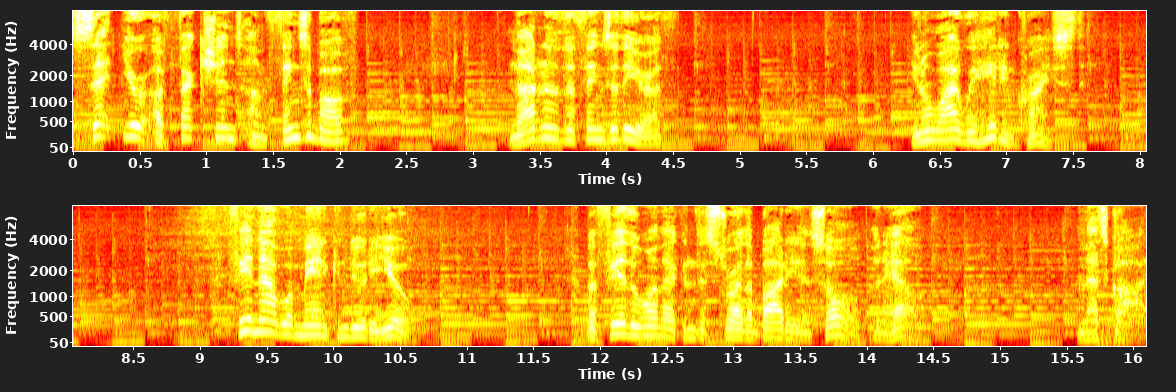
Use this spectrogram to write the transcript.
Set your affections on things above, not on the things of the earth. You know why? We're hid in Christ. Fear not what man can do to you, but fear the one that can destroy the body and soul in hell. And that's God.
